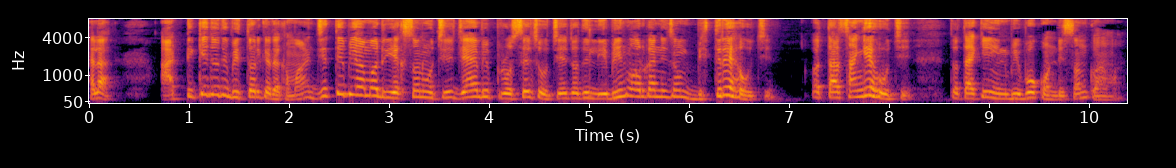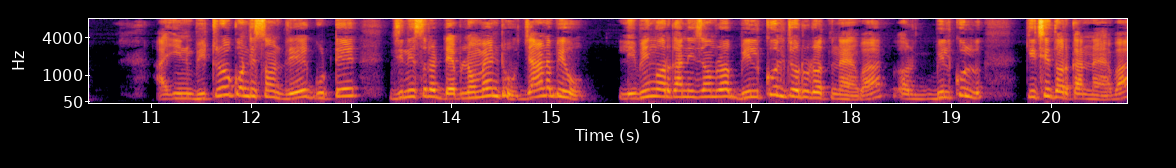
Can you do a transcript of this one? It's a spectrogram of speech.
হেলা আর টিকে যদি ভিতরকে দেখমা যেতে বি আমার রিয়াকশন হচ্ছে যা বি প্রোসেস হচ্ছে যদি লিভিং অর্গানিজম ভিতরে হচ্ছে ও তার সাঙ্গে হচ্ছে তো তাকে ইনভিভো কন্ডিশন কহমা আর ইনভিট্রো কন্ডিশন রে গোটে জিনিসর ডেভেলপমেন্ট হো জাণ বি হো लिविंग रो बिल्कुल जरूरत ना हेबा और बिल्कुल किसी दरकार ना हेबा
